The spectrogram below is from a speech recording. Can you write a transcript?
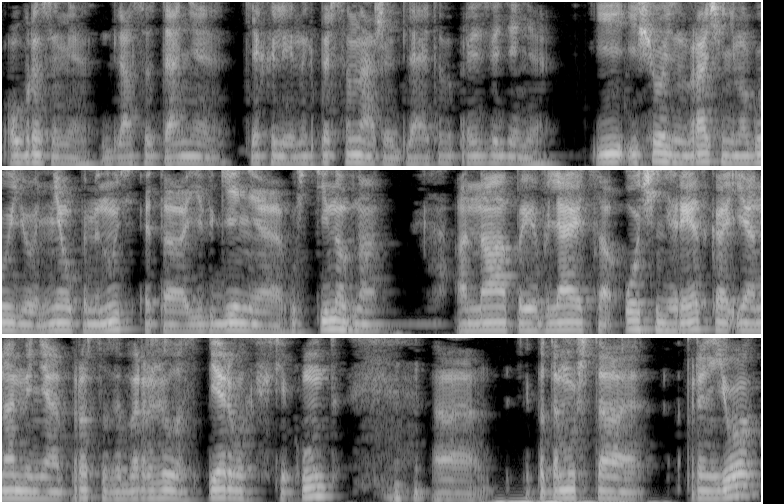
образами для создания тех или иных персонажей для этого произведения. И еще один врач, я не могу ее не упомянуть, это Евгения Устиновна. Она появляется очень редко, и она меня просто заворожила с первых секунд, а, потому что про нее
